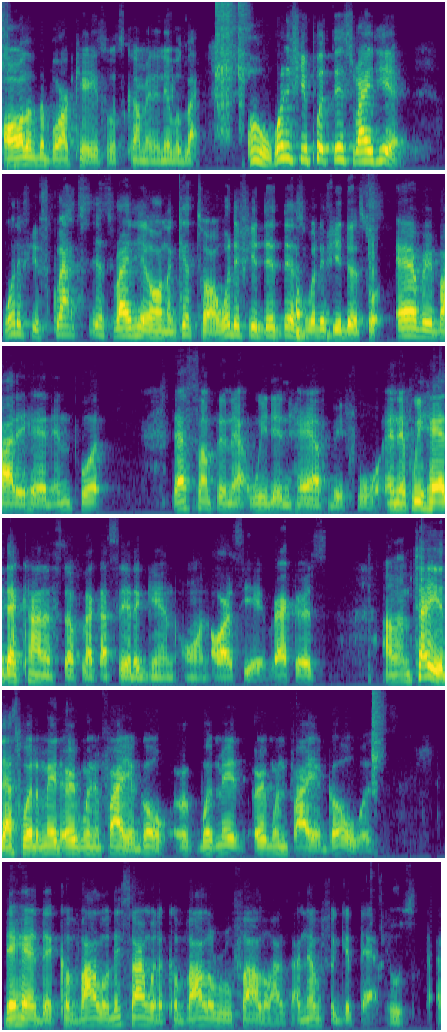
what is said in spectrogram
all of the Bar-Kays was coming, and it was like, oh, what if you put this right here? What if you scratch this right here on the guitar? What if you did this? What if you did? So everybody had input. That's something that we didn't have before. And if we had that kind of stuff, like I said again on RCA Records, I'm telling you, that's what made Earth, Wind, and Fire go. What made Earth, Wind, and Fire go was they had the Cavallo. They signed with a Cavallo Ruffalo. I, I never forget that. It was. Uh,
